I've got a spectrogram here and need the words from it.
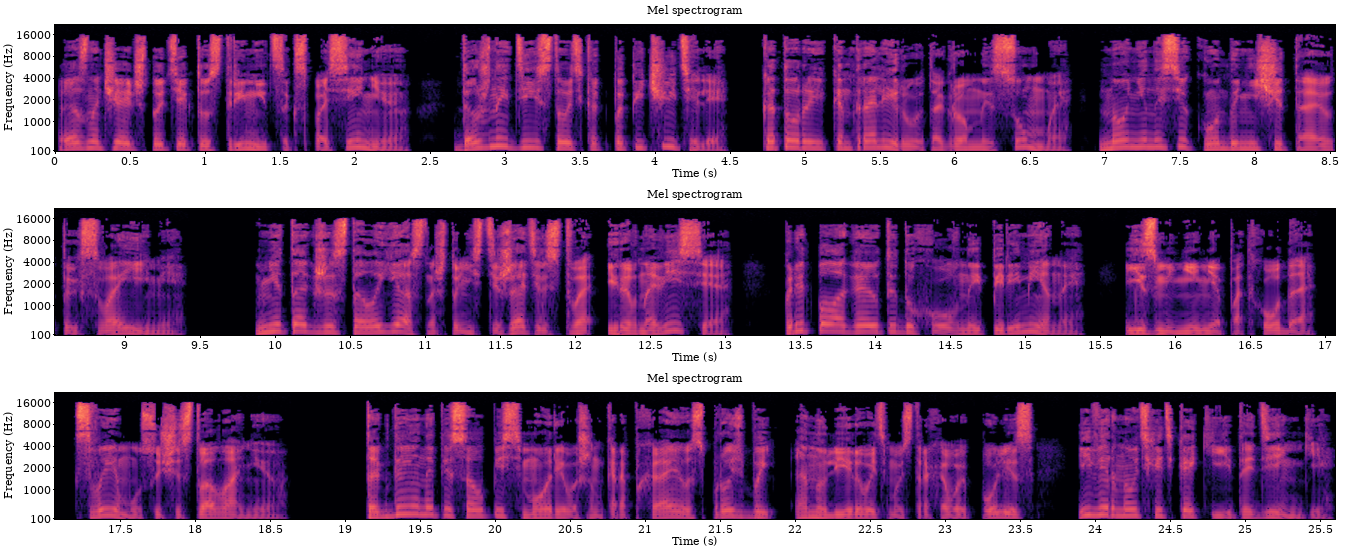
означает, что те, кто стремится к спасению, должны действовать как попечители, которые контролируют огромные суммы, но ни на секунду не считают их своими. Мне также стало ясно, что нестяжательство и равновесие предполагают и духовные перемены, и изменение подхода к своему существованию. Тогда я написал письмо Ревашанкарабхаю с просьбой аннулировать мой страховой полис и вернуть хоть какие-то деньги.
